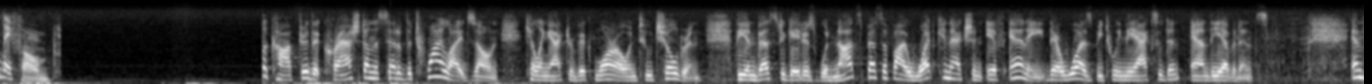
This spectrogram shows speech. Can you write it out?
they found helicopter that crashed on the set of The Twilight Zone, killing actor Vic Morrow and two children. The investigators would not specify what connection, if any, there was between the accident and the evidence. And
